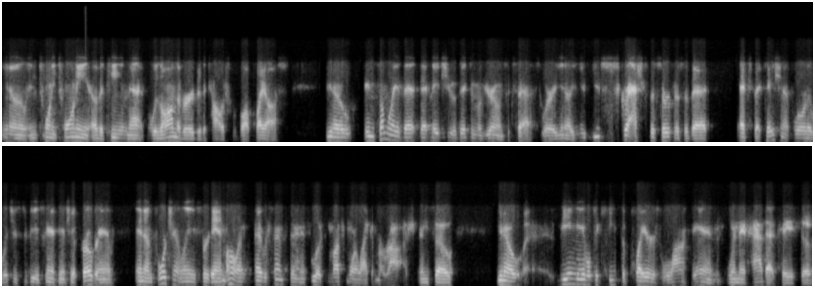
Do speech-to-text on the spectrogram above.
you know, in 2020 of a team that was on the verge of the college football playoffs, you know, in some ways that that makes you a victim of your own success, where you know you you scratched the surface of that expectation at Florida, which is to be a championship program. And unfortunately for Dan Mullen, ever since then, it's looked much more like a mirage. And so, you know, being able to keep the players locked in when they've had that taste of,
